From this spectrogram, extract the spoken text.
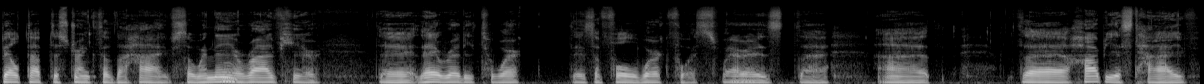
built up the strength of the hive. So when they mm. arrive here, they're, they're ready to work. There's a full workforce. Whereas the, uh, the hobbyist hive,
